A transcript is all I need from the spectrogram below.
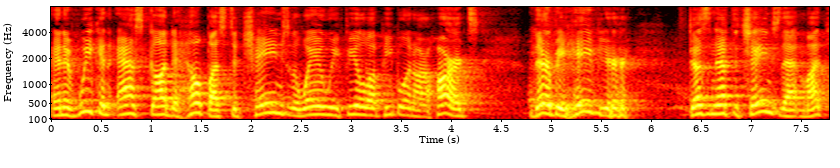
And if we can ask God to help us to change the way we feel about people in our hearts, their behavior doesn't have to change that much,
